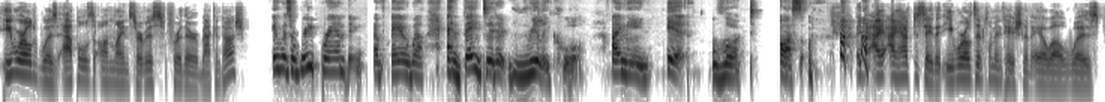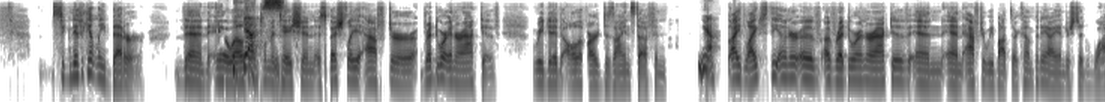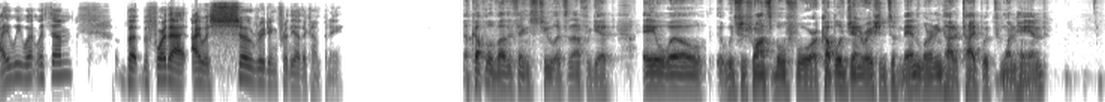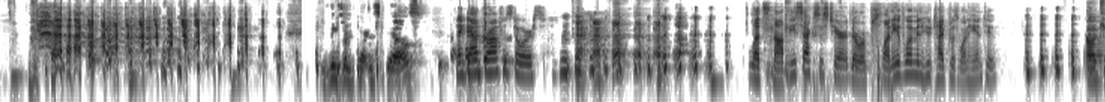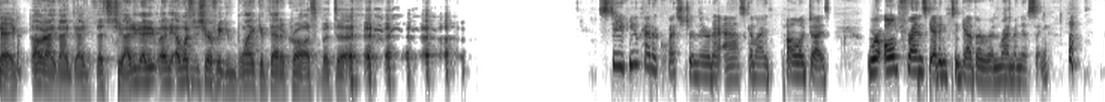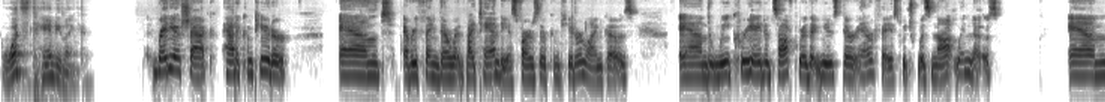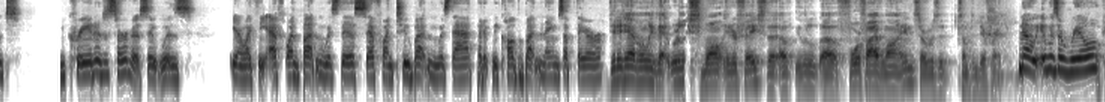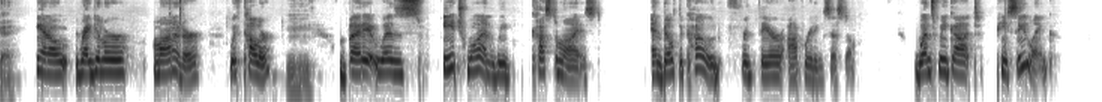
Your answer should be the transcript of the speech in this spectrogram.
eWorld was Apple's online service for their Macintosh. It was a rebranding of AOL, and they did it really cool. I mean, it looked awesome. I, I, have to say that eWorld's implementation of AOL was significantly better than AOL's yes. implementation, especially after Red Door Interactive redid all of our design stuff and yeah. I liked the owner of, of red door interactive and and after we bought their company i understood why we went with them but before that i was so rooting for the other company. A couple of other things too let's not forget aol was responsible for a couple of generations of men learning how to type with one hand these important skills. Thank God for office doors. Let's not be sexist here. There were plenty of women who typed with one hand too. okay, all right. I, I, that's true. I, I, I, wasn't sure if we can blanket that across, but uh... Steve, you had a question there to ask, and I apologize. We're old friends getting together and reminiscing. What's TandyLink? Radio Shack had a computer and everything there went by Tandy as far as their computer line goes. And we created software that used their interface, which was not Windows, and created a service. It was, you know, like the F1 button was this, F1 2 button was that, but it, we called the button names up there. Did it have only that really small interface, the uh, little uh, four or five lines, or was it something different? No, it was a real, okay. you know, regular monitor with color. Mm-hmm but it was each one we customized and built the code for their operating system. Once we got PC Link,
